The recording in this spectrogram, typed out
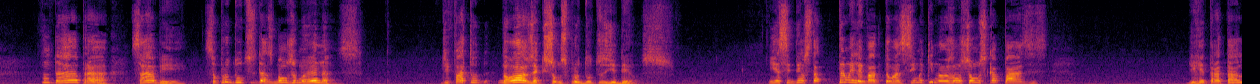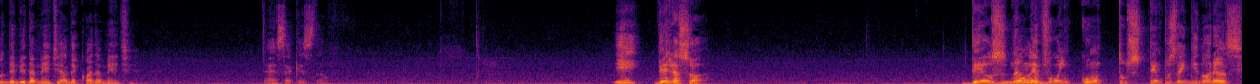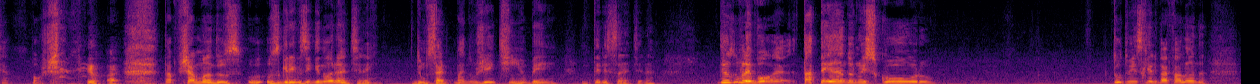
Não dá para, sabe? São produtos das mãos humanas. De fato, nós é que somos produtos de Deus. E esse Deus está tão elevado, tão acima, que nós não somos capazes de retratá-lo devidamente, adequadamente. Essa é a questão. E veja só, Deus não levou em conta os tempos da ignorância. Poxa, está chamando os, os, os, gregos ignorantes, né? De um certo, mas de um jeitinho bem interessante, né? Deus não levou, é, tateando no escuro. Tudo isso que ele vai falando.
